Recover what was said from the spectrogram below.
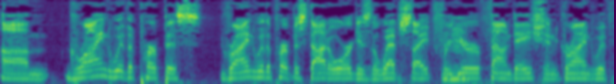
Um, grind with a purpose. Grindwithapurpose.org is the website for Mhm. your foundation, Grind with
